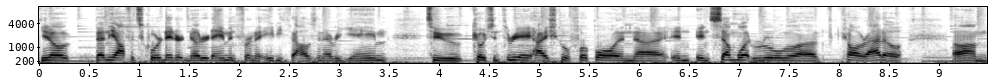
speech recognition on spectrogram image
You know, been the offense coordinator at Notre Dame in front of 80,000 every game, to coaching 3A high school football in uh, in, in somewhat rural uh, Colorado. Um,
